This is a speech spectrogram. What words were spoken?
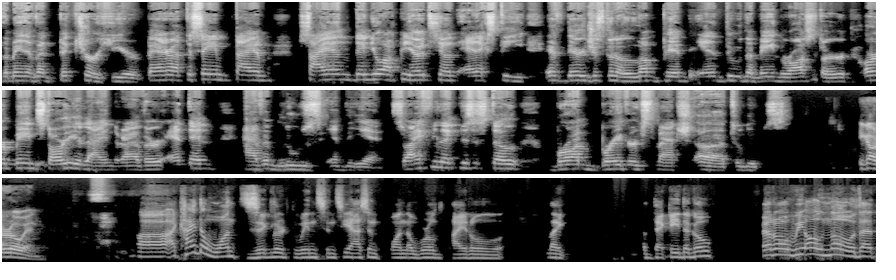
the main event picture here. But at the same time, sayang din yung appearance on NXT if they're just gonna lump him into the main roster or main storyline rather, and then have him lose in the end. So I feel like this is still Bron Breakker's match uh, to lose. Ikaw, Rowan. Uh, I kind of want Ziggler to win since he hasn't won a world title like a decade ago. Pero we all know that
